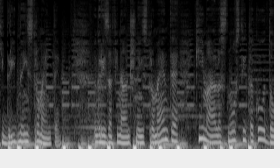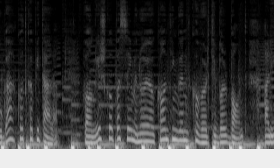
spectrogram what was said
hibridne instrumente. Gre za finančne instrumente, ki imajo lastnosti tako dolga kot kapitala. Po angliško pa se imenujejo Contingent Convertible Bond ali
